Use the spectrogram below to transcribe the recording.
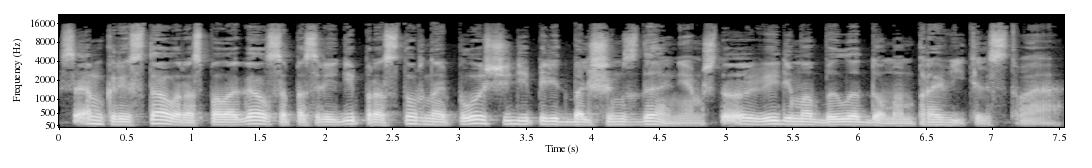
Сам кристалл располагался посреди просторной площади перед большим зданием, что, видимо, было домом правительства.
